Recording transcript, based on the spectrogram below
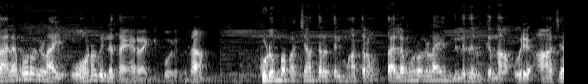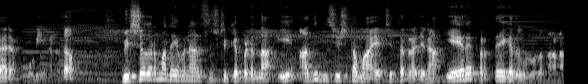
തലമുറകളായി ഓണവില്ല തയ്യാറാക്കി പോരുന്നത്. കുടുംബ പശ്ചാത്തലത്തിൽ മാത്രം തലമുറകളായി നിലനിൽക്കുന്ന ഒരു ആചാരം കൂടിയാണിത്. വിശ്വകർമ്മദേവനാൽ സൃഷ്ടിക്കപ്പെടുന്ന ഈ അതിവിശിഷ്ടമായ ചിത്രരചന ഏറെ പ്രത്യേകതകളുള്ളതാണ്.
